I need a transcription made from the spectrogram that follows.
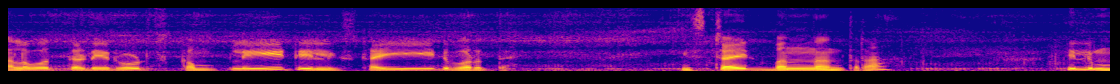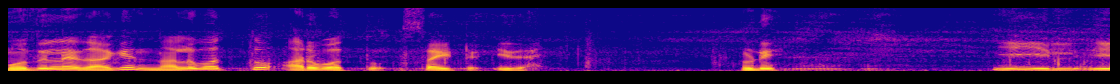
ನಲವತ್ತಡಿ ರೋಡ್ಸ್ ಕಂಪ್ಲೀಟ್ ಇಲ್ಲಿ ಸ್ಟ್ರೈಟ್ ಬರುತ್ತೆ. ಈ ಸ್ಟ್ರೈಟ್ ಬಂದ ನಂತರ ಇಲ್ಲಿ ಮೊದಲನೇದಾಗಿ ನಲವತ್ತು, ಅರುವತ್ತು ಸೈಟ್ ಇದೆ. ನೋಡಿ, ಈ ಇಲ್ಲಿ, ಈ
